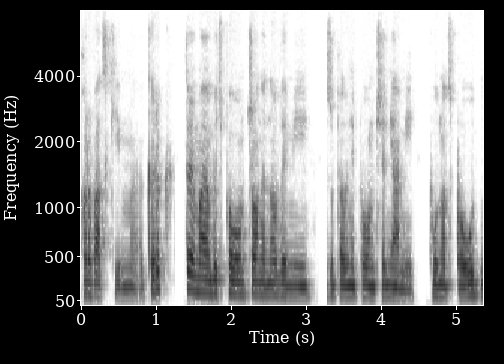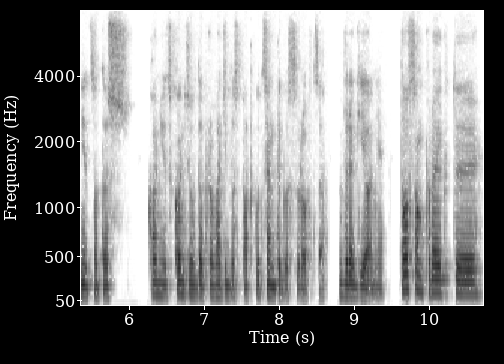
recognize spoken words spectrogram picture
chorwackim Krk, które mają być połączone nowymi zupełnie połączeniami północ-południe, co też koniec końców doprowadzi do spadku cen tego surowca w regionie. To są projekty,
